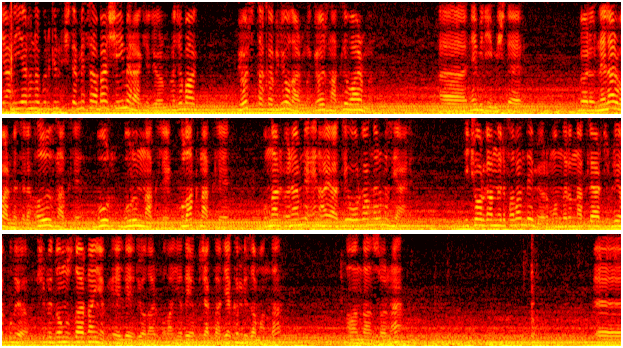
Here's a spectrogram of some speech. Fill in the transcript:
yani yarın öbür gün işte mesela ben şeyi merak ediyorum. Acaba göz takabiliyorlar mı? Göz nakli var mı? Ee, ne bileyim işte böyle neler var mesela? Ağız nakli, bur, burun nakli, kulak nakli. Bunlar önemli en hayati organlarımız yani. İç organları falan demiyorum. Onların nakli her türlü yapılıyor. Şimdi domuzlardan yap, elde ediyorlar falan ya da yapacaklar yakın bir zamanda. Ondan sonra ee,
